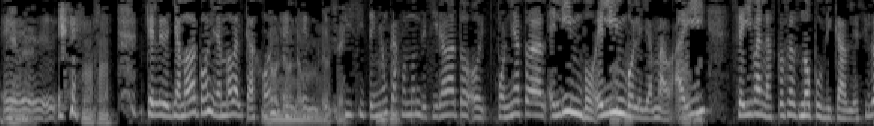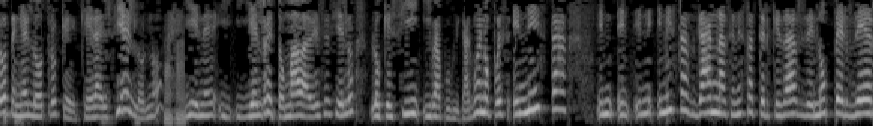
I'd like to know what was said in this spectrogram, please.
eh, que le llamaba, ¿cómo le llamaba el cajón? Sí, sí, tenía un cajón donde tiraba todo, ponía todo, el limbo, el limbo le llamaba. Ahí se iban las cosas no publicables. Y luego tenía el otro que, que era el cielo, ¿no? y, en e, y, él retomaba de ese cielo lo que sí iba a publicar. Bueno, pues en esta, en, en, en estas ganas, en esta terquedad de no perder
